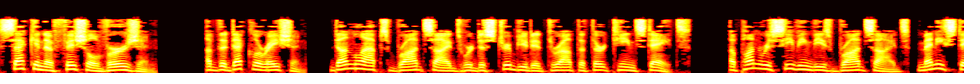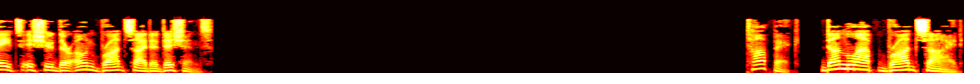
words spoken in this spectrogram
second official version of the Declaration. Dunlap's broadsides were distributed throughout the Thirteen states. Upon receiving these broadsides, many states issued their own broadside editions. Dunlap broadside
